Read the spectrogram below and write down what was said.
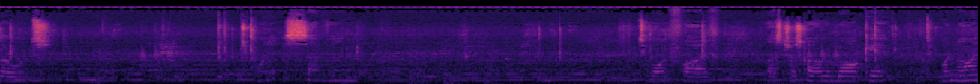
Loads. 2.7. 2.5. That's just got on the market. 2.9.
